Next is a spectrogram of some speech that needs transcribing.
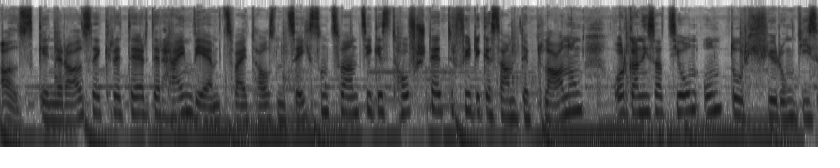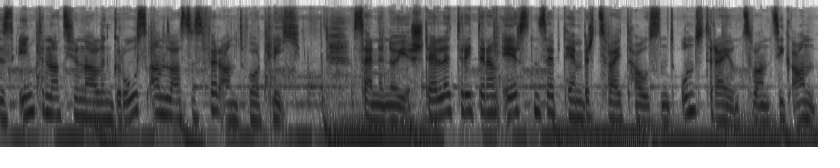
Als Generalsekretär der Heim-WM 2026 ist Hofstetter für die gesamte Planung, Organisation und Durchführung dieses internationalen Großanlasses verantwortlich. Seine neue Stelle tritt er am 1. September 2023 an.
